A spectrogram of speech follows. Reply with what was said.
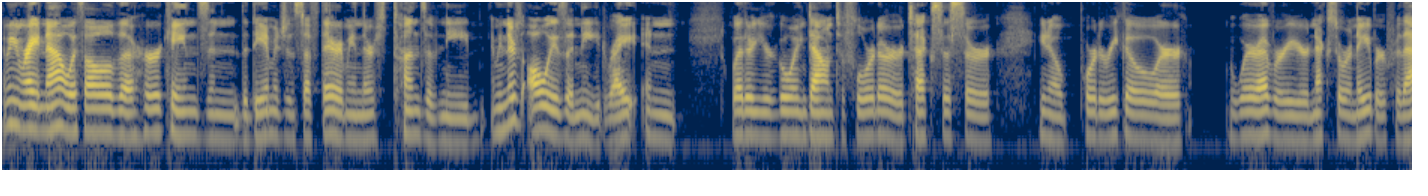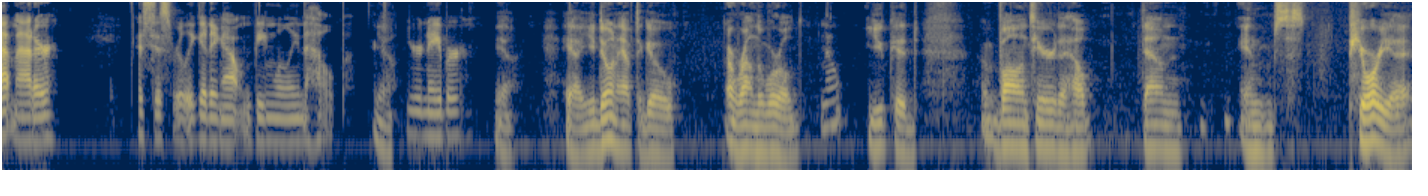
I mean, right now with all the hurricanes and the damage and stuff there, I mean, there's tons of need. I mean, there's always a need, right? And whether you're going down to Florida or Texas or, you know, Puerto Rico or wherever, your next door neighbor for that matter, it's just really getting out and being willing to help Yeah, your neighbor. yeah, yeah. You don't have to go around the world. Nope. You could volunteer to help down in Peoria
